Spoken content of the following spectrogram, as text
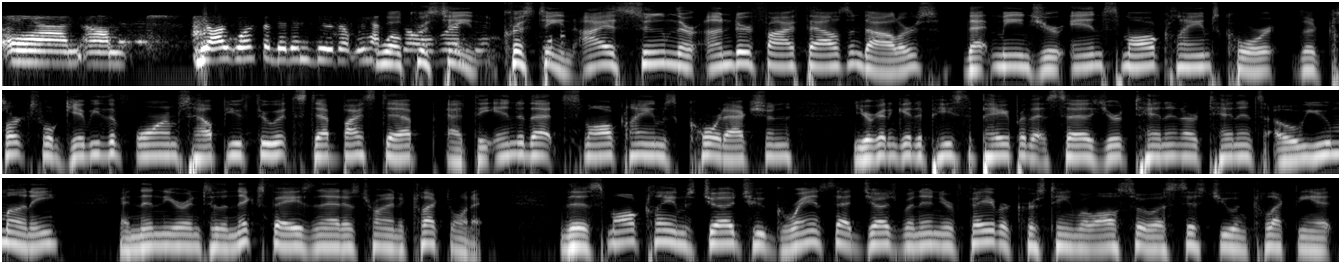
and um, yard work that they didn't do that we have well, to go over Christine, again. Christine, I assume they're under five thousand dollars. That means you're in small claims court. The clerks will give you the forms, help you through it step by step. At the end of that small claims court action, you're going to get a piece of paper that says your tenant or tenants owe you money, and then you're into the next phase, and that is trying to collect on it. The small claims judge who grants that judgment in your favor, Christine, will also assist you in collecting it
